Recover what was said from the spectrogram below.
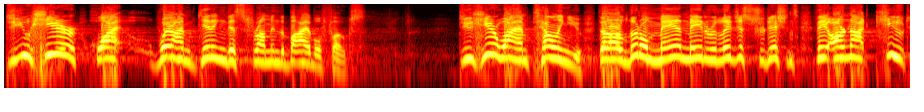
Do you hear why, where I'm getting this from in the Bible, folks? Do you hear why I'm telling you that our little man made religious traditions, they are not cute?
